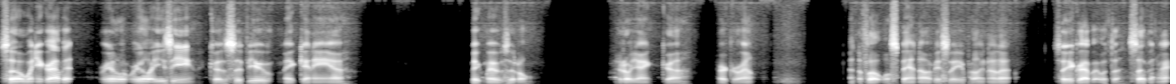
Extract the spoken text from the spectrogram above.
So when you grab it, real real easy, because if you make any uh, big moves, it'll it'll yank uh, Herc around. And the float will spin, obviously, you probably know that. So you grab it with the seven, right?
